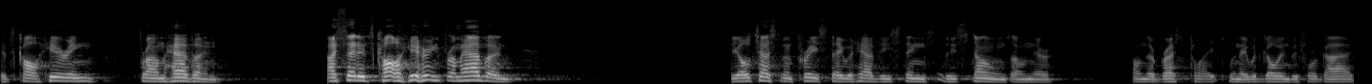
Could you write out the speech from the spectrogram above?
It's called hearing from heaven. I said it's called hearing from heaven. The Old Testament priests, they would have these things, these stones on their, on their breastplate when they would go in before God.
